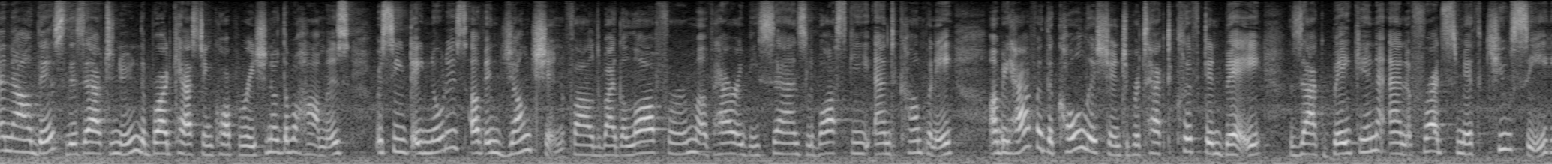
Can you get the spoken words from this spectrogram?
And now this, this afternoon, the Broadcasting Corporation of the Bahamas received a notice of injunction filed by the law firm of Harry B. Sands, Lobosky and Company on behalf of the Coalition to Protect Clifton Bay, Zach Bacon and Fred Smith QC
